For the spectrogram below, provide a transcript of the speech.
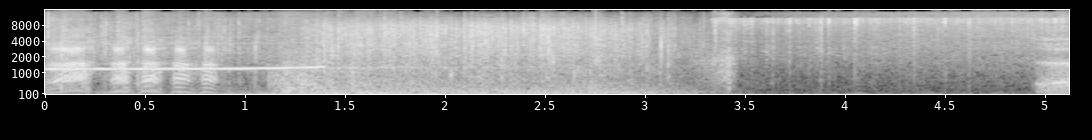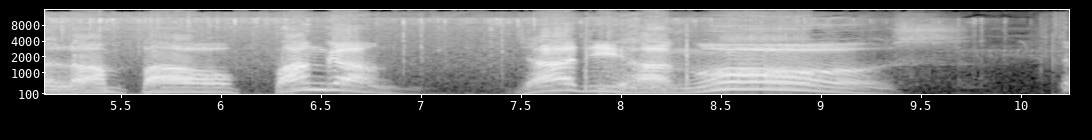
Terlampau panggang. Jadi hangus.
